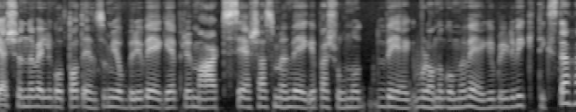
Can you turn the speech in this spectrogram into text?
jeg skjønner veldig godt at en som jobber i VG primært ser seg som en VG-person, og VG, hvordan det går med VG blir det viktigste.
